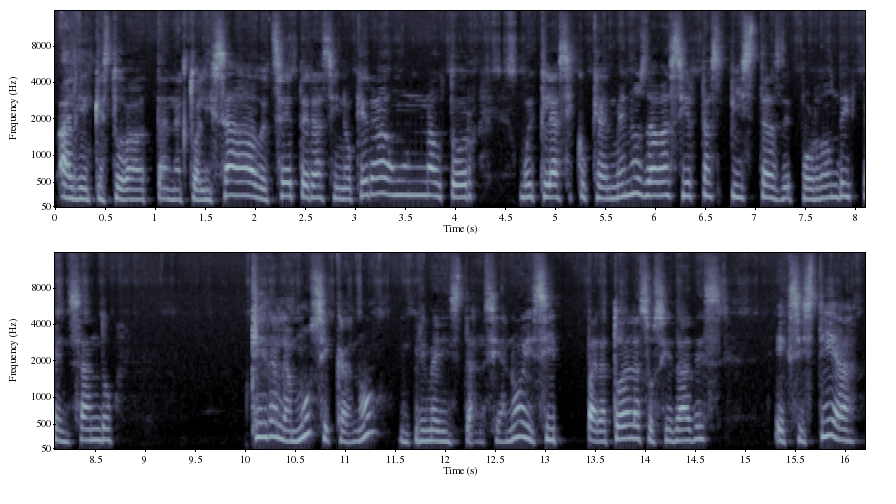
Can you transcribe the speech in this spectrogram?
alguien que estaba tan actualizado, etcétera, sino que era un autor muy clásico que al menos daba ciertas pistas de por dónde ir pensando qué era la música, ¿no? En primera instancia, ¿no? Y si para todas las sociedades existía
